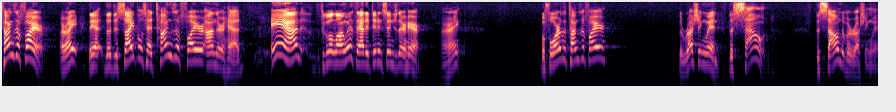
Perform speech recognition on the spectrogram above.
Tongues of fire. All right? They, the disciples had tongues of fire on their head, and to go along with that, it didn't singe their hair. All right? Before the tongues of fire, the rushing wind, the sound, the sound of a rushing wind.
